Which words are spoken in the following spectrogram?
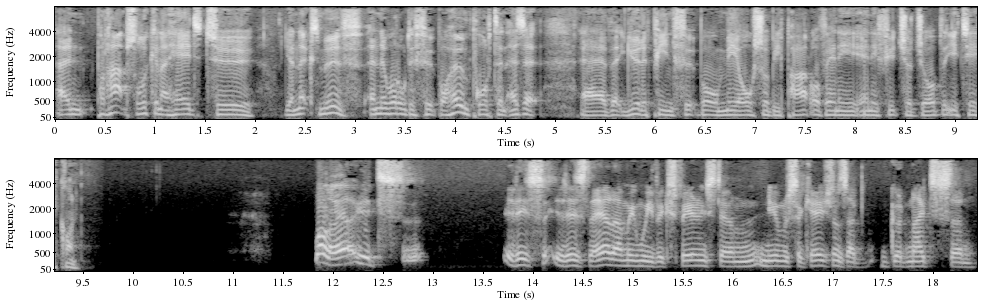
and perhaps looking ahead to your next move in the world of football. How important is it uh, that European football may also be part of any any future job that you take on? Well, uh, it's it is it is there. I mean, we've experienced on numerous occasions at good nights and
